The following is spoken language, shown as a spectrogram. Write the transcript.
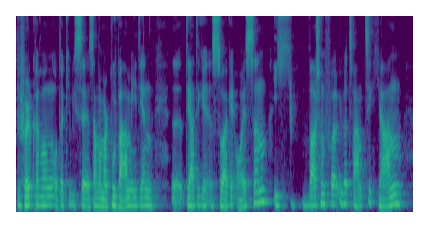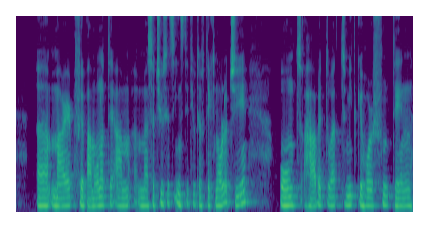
Bevölkerung oder gewisse, sagen wir mal, Boulevardmedien äh, derartige Sorge äußern. Ich war schon vor über 20 Jahren äh, mal für ein paar Monate am Massachusetts Institute of Technology und habe dort mitgeholfen, den,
